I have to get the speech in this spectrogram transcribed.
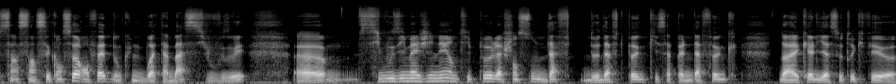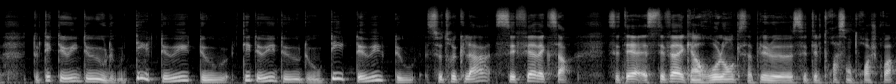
C'est, un, séquenceur en fait, donc une boîte à basse si vous voulez. Euh, si vous imaginez un petit peu la chanson de Daft, Punk qui s'appelle Daft Punk, dans laquelle il y a ce truc qui fait. ce truc-là, c'est fait avec ça. C'était, fait avec un Roland qui s'appelait le. C'était le 303, je crois.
